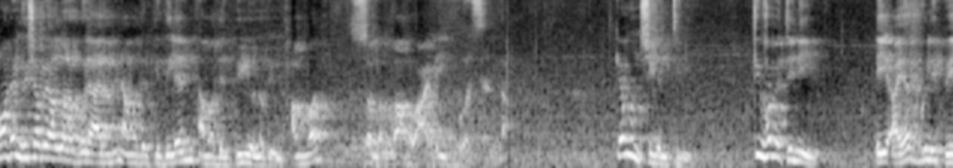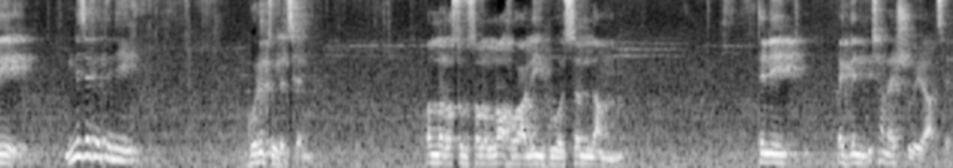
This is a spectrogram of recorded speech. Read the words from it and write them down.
মডেল হিসাবে আল্লাহ রাব্বুল আলমিন আমাদেরকে দিলেন আমাদের প্রিয় নবী মুহাম্মদ সাল্লাহ কেমন ছিলেন তিনি? কীভাবে তিনি এই আয়াতগুলি পেয়ে নিজেকে তিনি গড়ে তুলেছেন? আল্লাহ রসুল সাল্লাহ আলী সাল্লাম তিনি একদিন বিছানায় শুয়ে আছেন।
